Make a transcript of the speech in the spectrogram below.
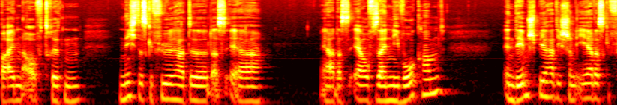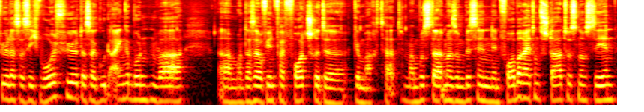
beiden Auftritten nicht das Gefühl hatte, dass er, ja, dass er auf sein Niveau kommt. In dem Spiel hatte ich schon eher das Gefühl, dass er sich wohlfühlt, dass er gut eingebunden war ähm, und dass er auf jeden Fall Fortschritte gemacht hat. Man muss da immer so ein bisschen den Vorbereitungsstatus noch sehen.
